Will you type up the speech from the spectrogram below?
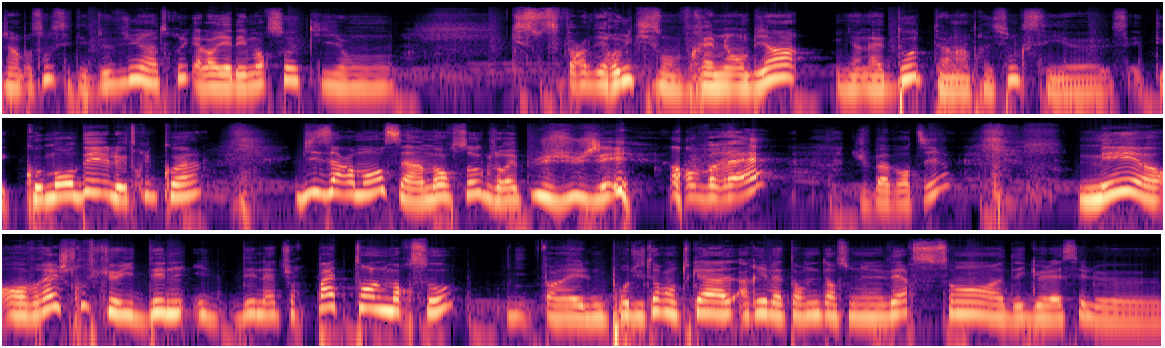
l'impression que c'était devenu un truc. Alors il y a des morceaux qui ont sont enfin, des remix qui sont vraiment bien. Il y en a d'autres t'as l'impression que c'est euh, ça a été commandé le truc quoi. Bizarrement c'est un morceau que j'aurais pu juger en vrai. Je vais pas mentir mais euh, en vrai je trouve qu'il dé- il dénature pas tant le morceau. Enfin le producteur en tout cas arrive à t'emmener dans son univers sans euh, dégueulasser le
